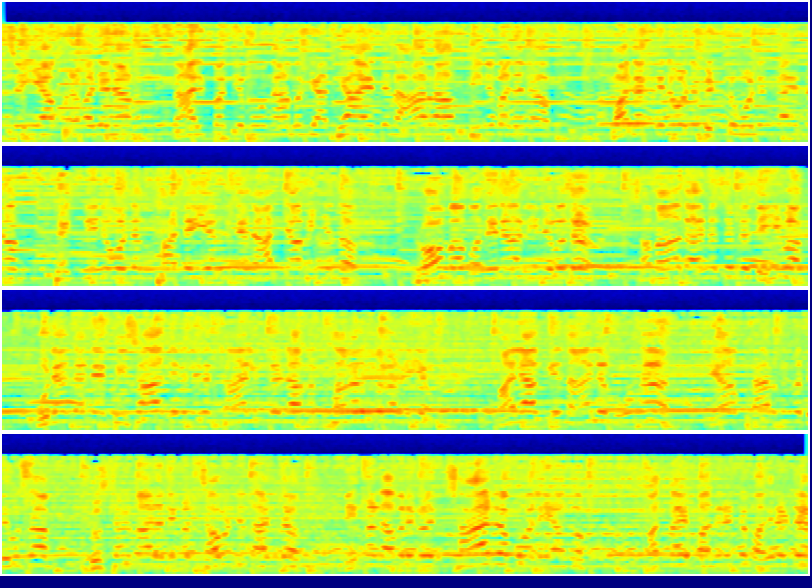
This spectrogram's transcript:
യേശയ്യ പ്രവചനം. നാൽപ്പത്തി മൂന്നാമത്തെ അധ്യായത്തിൽ ആറാം തിരുവചനം. വടക്കിനോട് വിട്ടുകൊടുക്കുന്ന തെക്കിനോട് കടയെന്ന് ഞാൻ ആജ്ഞാപിക്കുന്നു. റോമ പതിനാറ് ഇരുപത് സമാധാനത്തിന്റെ ദൈവം ഉടൻ തന്നെ പിശാചിനെ നിന്റെ അവർ തകർത്ത് കളയും. മലാക്കി നാല് മൂന്ന്. ഞാൻ പ്രാർത്ഥിക്കുന്ന ദിവസം ദുഷ്ടന്മാരെ നിങ്ങൾ ചവിട്ടി താഴ്ത്തും. നിങ്ങൾ അവരുകൾ ചാര പോലെയാകും. പത്തായി പതിനെട്ട് പതിനെട്ട്.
